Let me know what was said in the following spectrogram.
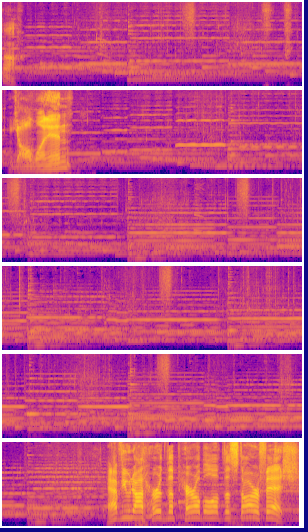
Huh. Y'all want in? Have you not heard the parable of the starfish?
